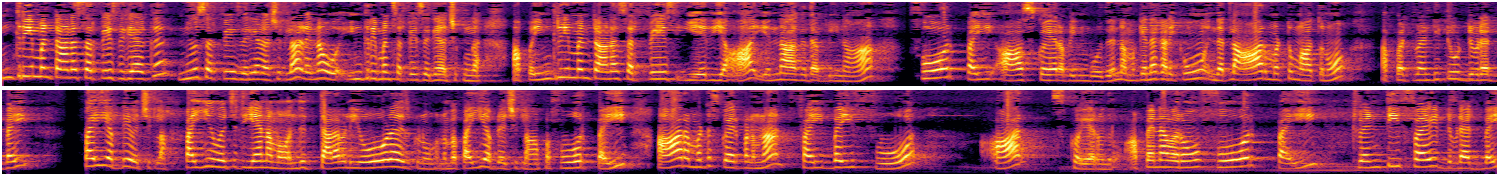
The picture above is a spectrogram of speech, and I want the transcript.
இன்க்ரிமெண்ட் ஆன சர்ஃபேஸ் ஏரியாவுக்கு நியூ சர்ஃபேஸ் ஏரியா வச்சுக்கலாம். இல்லைன்னா இன்க்ரிமெண்ட் சர்ஃபேஸ் ஏரியா வச்சுக்கோங்க. அப்போ இன்க்ரிமெண்ட் ஆன சர்ஃபேஸ் ஏரியா என்ன ஆகுது அப்படின்னா ஃபோர் பை ஆர் ஸ்கொயர் அப்படிங்கும்போது நமக்கு என்ன கிடைக்கும்? இந்த இடத்துல ஆர் மட்டும் மாற்றணும் அப்போ twenty two divide by pi அப்படியே வச்சுக்கலாம். பையும் வச்சுட்டு ஏன் நம்ம வந்து தலைவலியோடு இருக்கணும்? நம்ம பையை அப்படியே வச்சுக்கலாம். அப்போ ஃபோர் பை ஆரை மட்டும் ஸ்கொயர் பண்ணோம்னா five by four r square வந்துடும் அப்போ என்ன வரும்? Four pi twenty five divide by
